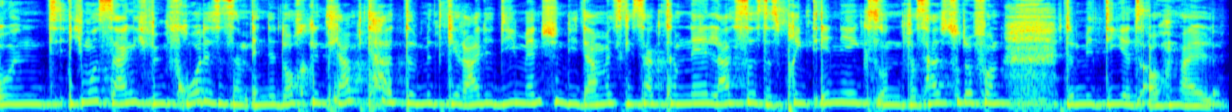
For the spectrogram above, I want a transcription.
Und ich muss sagen, ich bin froh, dass es am Ende doch geklappt hat, damit gerade die Menschen, die damals gesagt haben, nee, lass es, das bringt eh nichts und was hast du davon, damit die jetzt auch mal,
